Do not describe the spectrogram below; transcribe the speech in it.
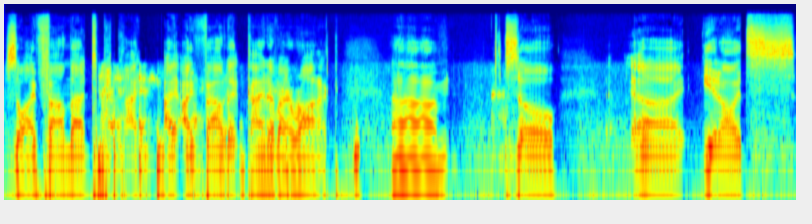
So I found that to be kind. exactly. I, I, found it kind of ironic. Um, so uh, you know, it's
